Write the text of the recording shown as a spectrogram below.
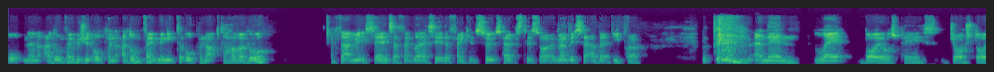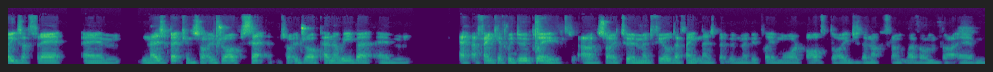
opening. I don't think we should open. I don't think we need to open up to have a go if that makes sense. I think, like I said, I think it suits Hibs to sort of maybe sit a bit deeper and then let Boyle's pace. Josh Doig's a threat. Um, Nisbet can sort of drop, set, sort of drop in a wee bit. Um, I, think if we do play sort of two in midfield, I think Nisbet would maybe play more off Doidge than up front with him. But um,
